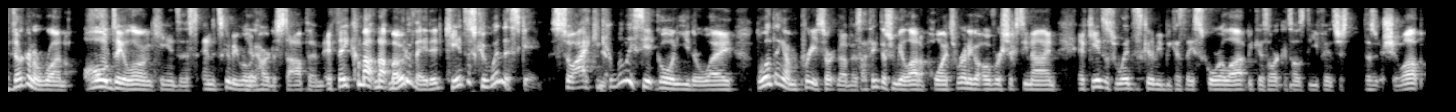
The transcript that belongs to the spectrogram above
they're going to run all day long Kansas, and it's going to be really hard to stop them. If they come out not motivated, Kansas could win this game. So I can, can, really see it going either way. The one thing I'm pretty certain of is I think there's going to be a lot of points. We're going to go over 69. If Kansas wins, it's going to be because they score a lot because Arkansas's defense just doesn't show up.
